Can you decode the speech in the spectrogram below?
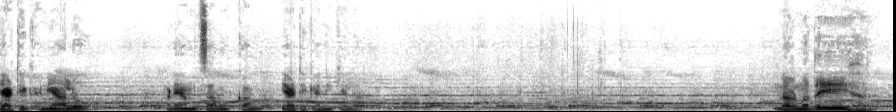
या ठिकाणी आलो आणि आमचा मुक्काम या ठिकाणी केला. नर्मदे हर.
